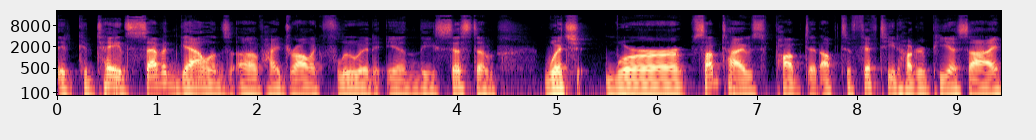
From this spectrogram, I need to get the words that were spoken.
it contains seven gallons of hydraulic fluid in the system, which were sometimes pumped at up to 1500 psi,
